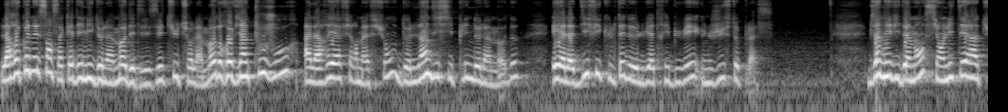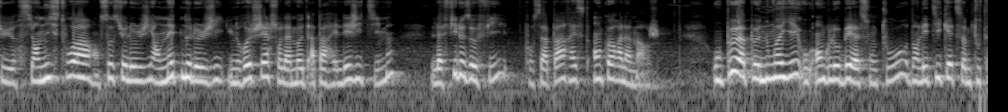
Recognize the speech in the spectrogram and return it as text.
La reconnaissance académique de la mode et des études sur la mode revient toujours à la réaffirmation de l'indiscipline de la mode et à la difficulté de lui attribuer une juste place. Bien évidemment, si en littérature, si en histoire, en sociologie, en ethnologie, une recherche sur la mode apparaît légitime, la philosophie, pour sa part, reste encore à la marge. Ou peu à peu noyée ou englobée à son tour dans l'étiquette somme toute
